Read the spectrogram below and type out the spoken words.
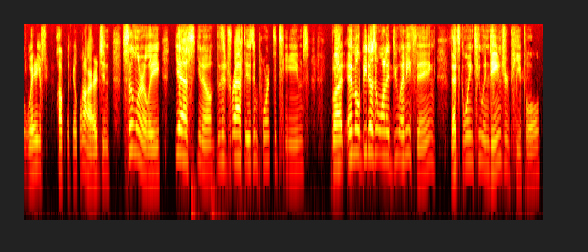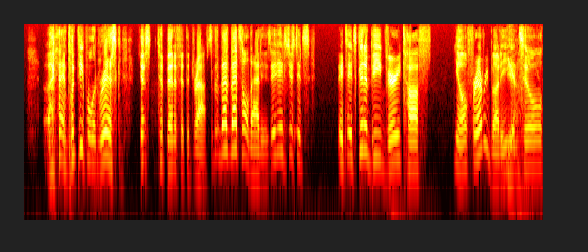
away from the public at large. And similarly, yes, you know, the draft is important to teams, but MLB doesn't want to do anything that's going to endanger people and put people at risk just to benefit the draft. So that that's all that is. It, it's just it's it's it's going to be very tough, you know, for everybody Yeah. until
